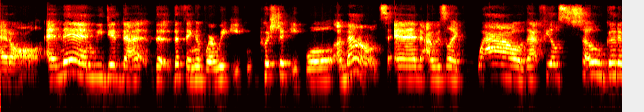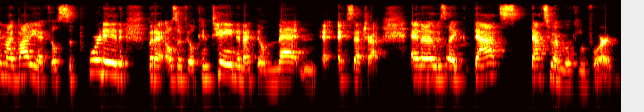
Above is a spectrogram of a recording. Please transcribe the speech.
at all. And then we did that, the, the thing of where we equal, pushed it equal amounts. And I was like, wow, that feels so good in my body. I feel supported, but I also feel contained and I feel met and etc. And I was like, that's that's who I'm looking for.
